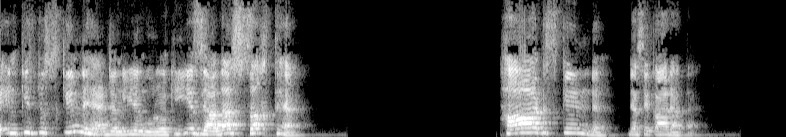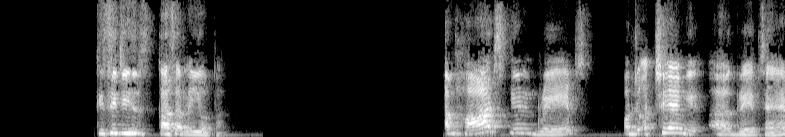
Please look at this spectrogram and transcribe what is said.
इनकी जो स्किन है जंगली अंगूरों की, ये ज़्यादा सख्त है। हार्ड स्किन्ड जैसे कहा जाता है। किसी चीज़ का असर नहीं होता। अब हार्ड स्किन ग्रेप्स और जो अच्छे ग्रेप्स हैं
